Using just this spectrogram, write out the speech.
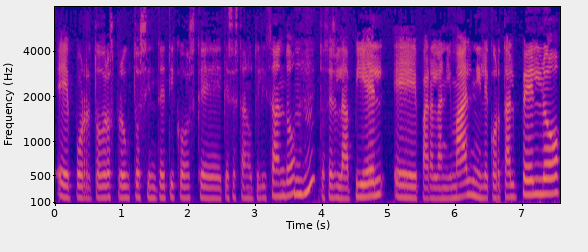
eh, por todos los productos sintéticos que, se están utilizando. Entonces la piel eh, para el animal ni le corta el pelo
